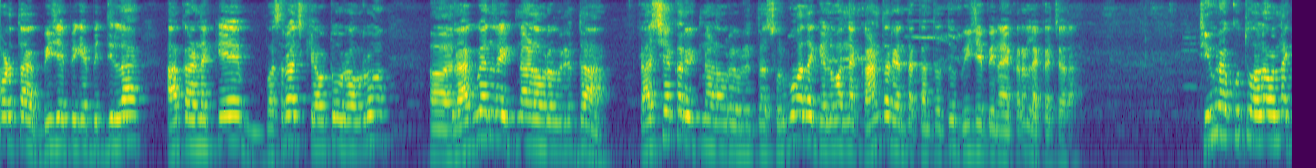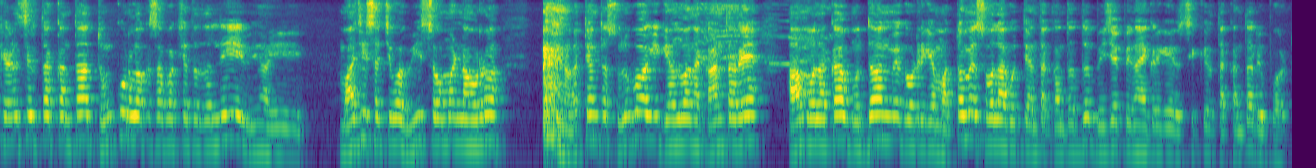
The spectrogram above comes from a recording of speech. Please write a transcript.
ಹೊಡೆತ ಬಿಜೆಪಿಗೆ ಬಿದ್ದಿಲ್ಲ. ಆ ಕಾರಣಕ್ಕೆ ಬಸವರಾಜ್ ಕ್ಯಾವಟೂರ್ ಅವರು ಆ, ರಾಘವೇಂದ್ರ ಇಟ್ನಾಳ್ ಅವರ ವಿರುದ್ಧ ರಾಜಶೇಖರ್ ಇಟ್ನಾಳ್ ಅವರ ವಿರುದ್ಧ ಸುಲಭವಾದ ಗೆಲುವನ್ನು ಕಾಣ್ತಾರೆ ಅಂತಕ್ಕಂಥದ್ದು ಬಿಜೆಪಿ ನಾಯಕರ ಲೆಕ್ಕಾಚಾರ. ತೀವ್ರ ಕುತೂಹಲವನ್ನು ಕೆಳಿಸಿರ್ತಕ್ಕಂಥ ತುಮಕೂರು ಲೋಕಸಭಾ ಕ್ಷೇತ್ರದಲ್ಲಿ ಈ ಮಾಜಿ ಸಚಿವ ವಿ ಸೋಮಣ್ಣ ಅವರು ಅತ್ಯಂತ ಸುಲಭವಾಗಿ ಗೆಲುವನ್ನು ಕಾಣ್ತಾರೆ. ಆ ಮೂಲಕ ಮುದ್ದಾನ್ಮೇಗೌಡರಿಗೆ ಮತ್ತೊಮ್ಮೆ ಸೋಲಾಗುತ್ತೆ ಅಂತಕ್ಕಂಥದ್ದು ಬಿಜೆಪಿ ನಾಯಕರಿಗೆ ಸಿಕ್ಕಿರತಕ್ಕಂಥ ರಿಪೋರ್ಟ್.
